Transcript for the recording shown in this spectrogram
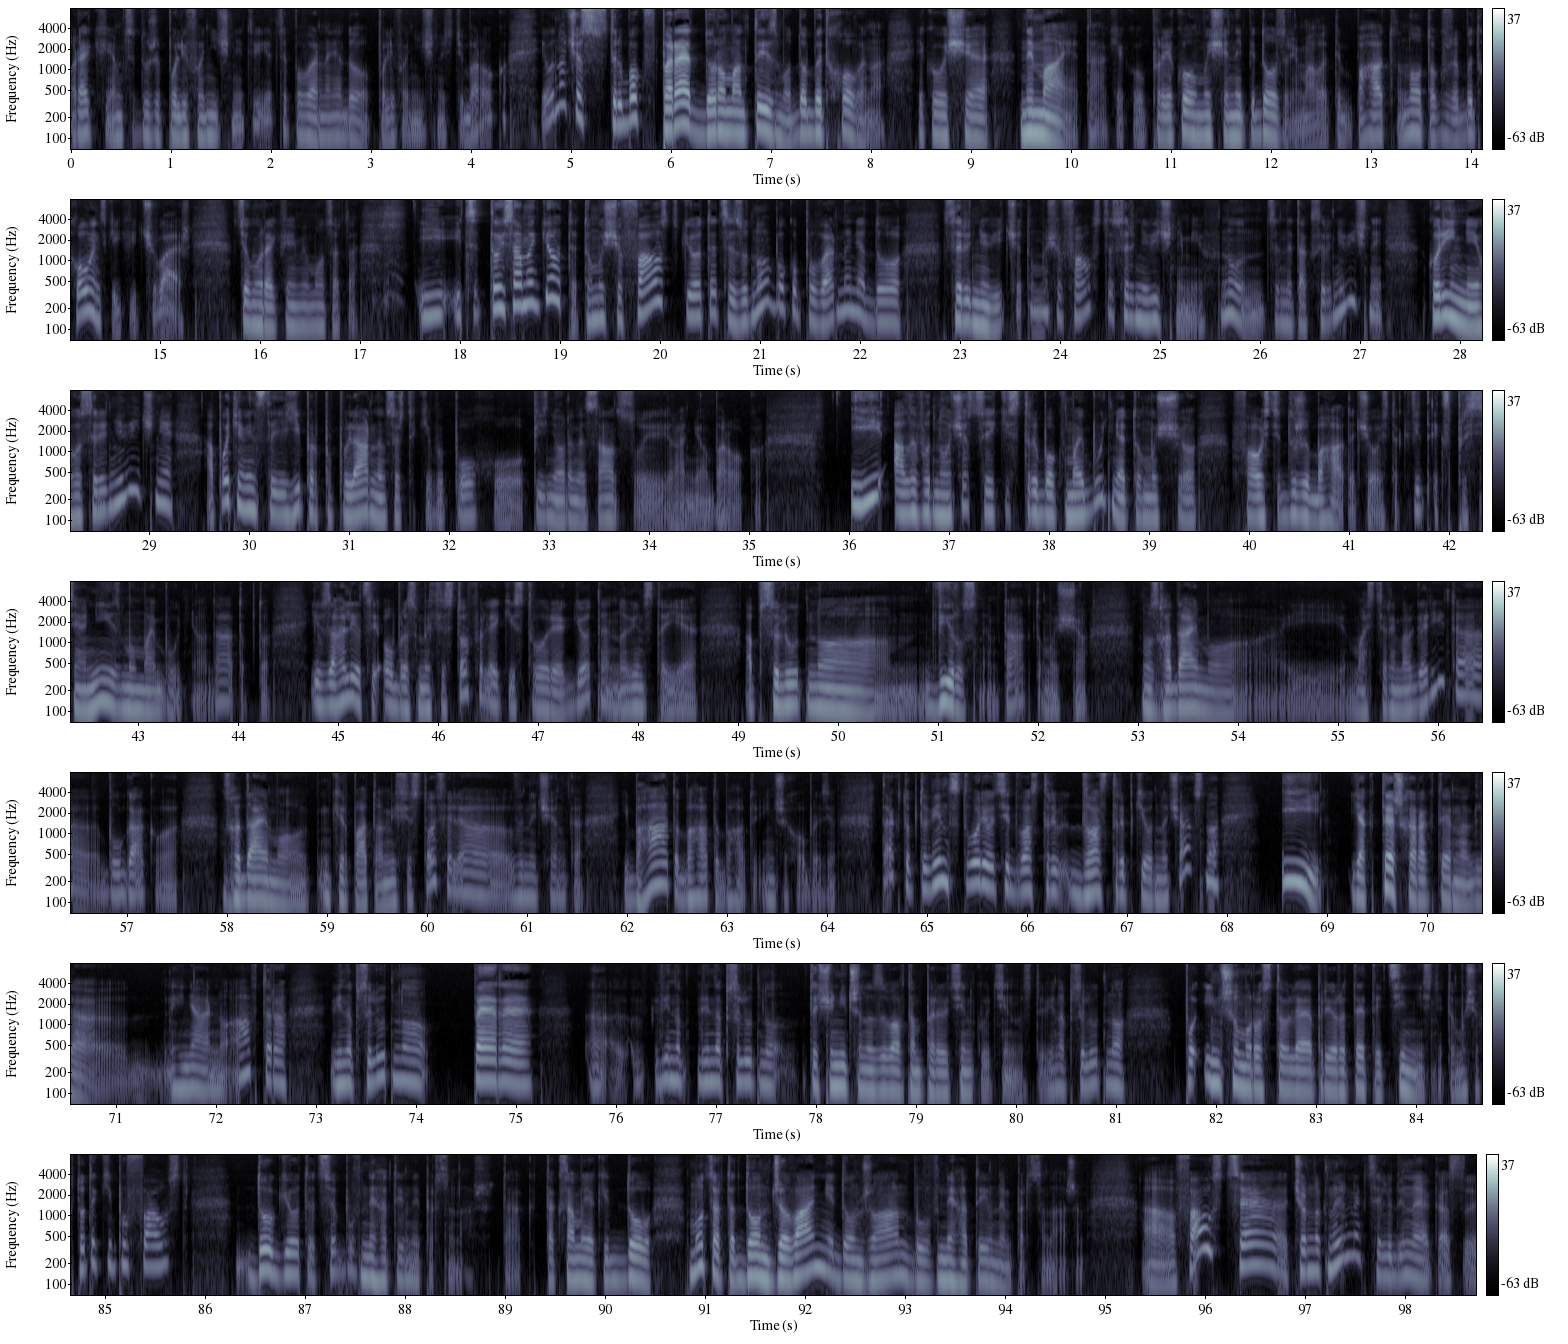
реквієм це дуже поліфонічний твір, це повернення до поліфонічності бароко. І водночас стрибок вперед до романтизму, до Бетховена, якого ще немає, так, якого, про якого ми ще не підозрюємо, але ти багато ноток вже бетховенських відчуваєш в цьому реквіємі Моцарта. І і це той самий Гьоте, тому що Фауст Гьоте це з одного боку повернення до середньовіччя, тому що Фауст це середньовічний міф. Ну, це не так середньовічний, коріння його середньовічні, а потім він стає гіперпопулярним все ж таки в епоху пізнього Ренесансу і раннього бароко. І, але водночас це якийсь стрибок в майбутнє, тому що в Фаусті дуже багато чогось так від експресіонізму майбутнього. Да? Тобто, І взагалі цей образ Мефістофеля, який створює Гьоте, ну, він стає абсолютно вірусним, так? тому що ну, згадаємо і Мастер і Маргаріта Булгакова, згадаємо Кірпато Міфістофеля Винниченка і багато-багато-багато інших образів. Так? Тобто він створює ці два стриб... два стрибки одночасно, і, як теж характерно для геніального автора, він абсолютно пере. Е, він він абсолютно те, що Ніче називав там переоцінкою цінностей, він абсолютно по-іншому розставляє пріоритети ціннісні, тому що хто такий був Фауст? До Гьоте це був негативний персонаж. Так так само, як і до Моцарта, Дон Джованні, Дон Жуан був негативним персонажем. А Фауст це чорнокнижник, це людина, яка е,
